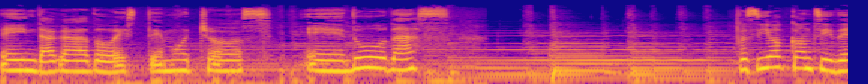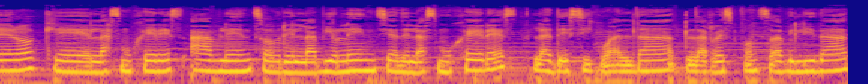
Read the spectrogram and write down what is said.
he indagado este, muchos eh, dudas pues yo considero que las mujeres hablen sobre la violencia de las mujeres, la desigualdad, la responsabilidad,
